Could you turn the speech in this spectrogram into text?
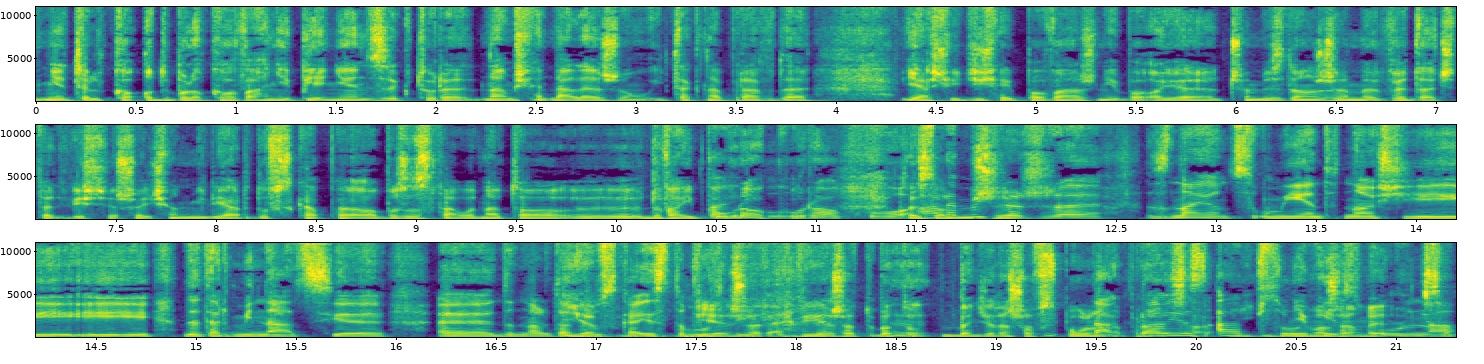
nie tylko odblokowanie pieniędzy, które nam się należą. I tak naprawdę ja się dzisiaj poważnie boję, czy my zdążymy wydać te 260 miliardów z KPO, bo zostało na to y, dwa i pół roku. Pół roku. To jest Ale myślę, że znając umiejętności i determinację e, Donalda Ja Tuska jest to wierzę, możliwe. Wierzę, bo to będzie nasza wspólna Tak, to praca. jest I absolutnie nie możemy wspólna-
